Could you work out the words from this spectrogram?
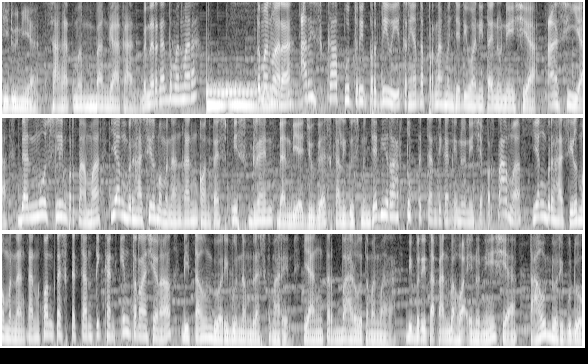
di dunia. Sangat membanggakan. Bener kan teman Mara? Teman Mara, Ariska Putri Pertiwi ternyata pernah menjadi wanita Indonesia, Asia, dan Muslim pertama yang berhasil memenangkan kontes Miss Grand dan dia juga sekaligus menjadi ratu kecantikan Indonesia pertama yang berhasil memenangkan kontes kecantikan internasional di tahun 2016 kemarin. Yang terbaru teman Mara, diberitakan bahwa Indonesia tahun 2022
